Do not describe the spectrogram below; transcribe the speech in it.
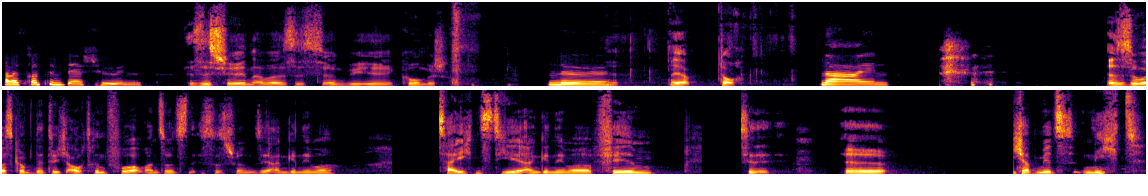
Aber es ist trotzdem sehr schön. Es ist schön, aber es ist irgendwie komisch. Nö. Ja, ja doch. Nein. Also sowas kommt natürlich auch drin vor, aber ansonsten ist es schon ein sehr angenehmer Zeichenstil, angenehmer Film. Äh, ich habe mir jetzt nicht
